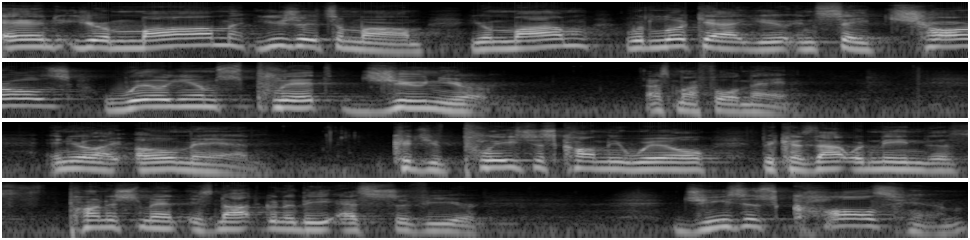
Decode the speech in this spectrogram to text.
And your mom, usually it's a mom, your mom would look at you and say, Charles Williams Plitt Jr. That's my full name. And you're like, oh man, could you please just call me Will? Because that would mean the punishment is not going to be as severe. Jesus calls him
